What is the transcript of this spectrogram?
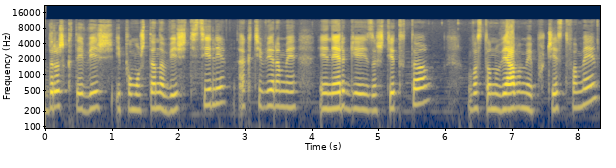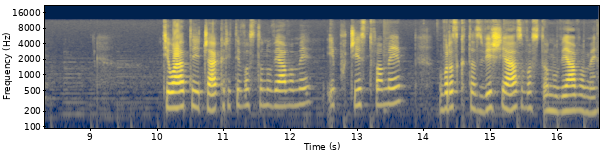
поддръжката и, виш, и помощта на висшите сили, активираме енергия и защитата, възстановяваме и почистваме телата и чакрите възстановяваме и почистваме. Връзката с Висшия аз възстановяваме.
